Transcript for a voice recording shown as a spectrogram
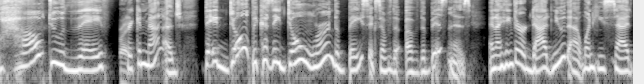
how do they Right. freaking manage? They don't because they don't learn the basics of the of the business. And i think their dad knew that when he said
